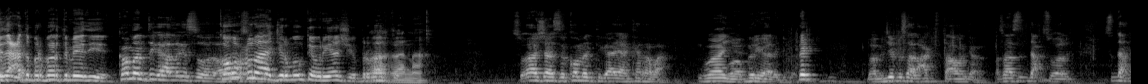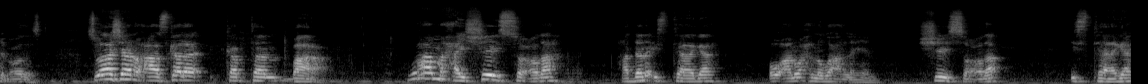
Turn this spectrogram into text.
Idaacadda barbaarta meediye. Commentiga ha laga soo kowa cunaa jira maogtaa wariyaasha barbaarta. Baaqeena su'aashaasi commentiga ayaan ka rabaa. Waa waaye berigaa dhig. Dhig baabajee bisaa lacagta taaban kara asaa saddex su'aal saddex dhibcood haysta su'aashaan waxaa iskale captain bara waa maxay shay socda haddana istaaga oo aan wax luga ah lahayn shay socda istaaga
